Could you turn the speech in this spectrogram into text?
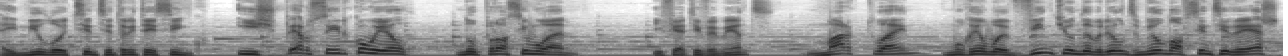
em 1835 e espero sair com ele no próximo ano. Efetivamente, Mark Twain morreu a 21 de abril de 1910,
